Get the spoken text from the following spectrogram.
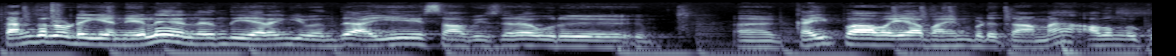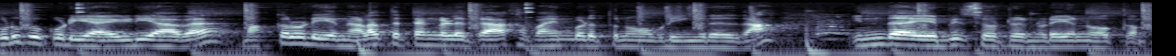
தங்களுடைய நிலையிலேருந்து இறங்கி வந்து ஐஏஎஸ் ஆஃபீஸரை ஒரு கைப்பாவையாக பயன்படுத்தாமல் அவங்க கொடுக்கக்கூடிய ஐடியாவை மக்களுடைய நலத்திட்டங்களுக்காக பயன்படுத்தணும் அப்படிங்கிறது தான் இந்த எபிசோட்டினுடைய நோக்கம்.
